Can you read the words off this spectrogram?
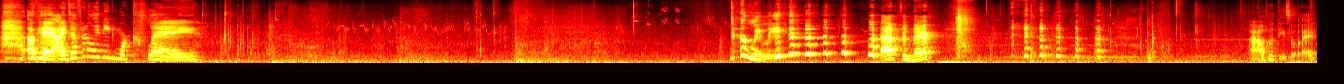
okay, I definitely need more clay. Lily. what happened there? I'll put these away.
